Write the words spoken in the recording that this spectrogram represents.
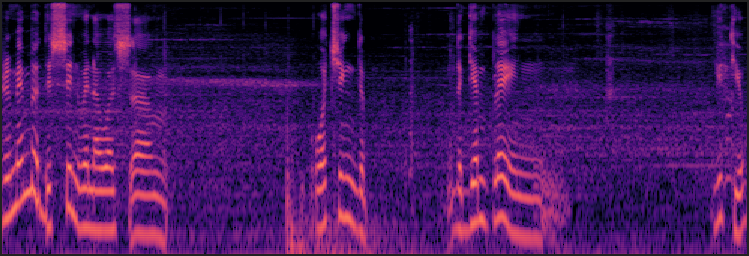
Remember this scene when I was um, watching the the gameplay in YouTube.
